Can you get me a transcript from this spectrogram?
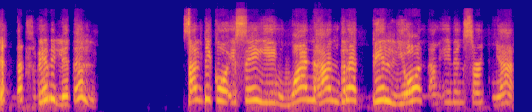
That, that's very little. Saldico is saying 100 billion ang in-insert niya.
